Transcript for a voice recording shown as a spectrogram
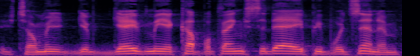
He, told me, gave me a couple things today people would send him,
